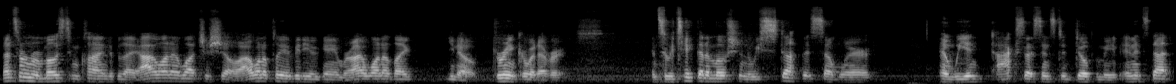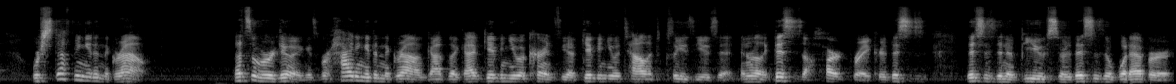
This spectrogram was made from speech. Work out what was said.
That's when we're most inclined to be like, I want to watch a show, I want to play a video game, or I want to, like, you know, drink or whatever. And so we take that emotion and we stuff it somewhere and we in- access instant dopamine. And it's that we're stuffing it in the ground. That's what we're doing is we're hiding it in the ground. God's like, I've given you a currency, I've given you a talent, please use it. And we're like, this is a heartbreaker. this is this is an abuse, or this is a whatever.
